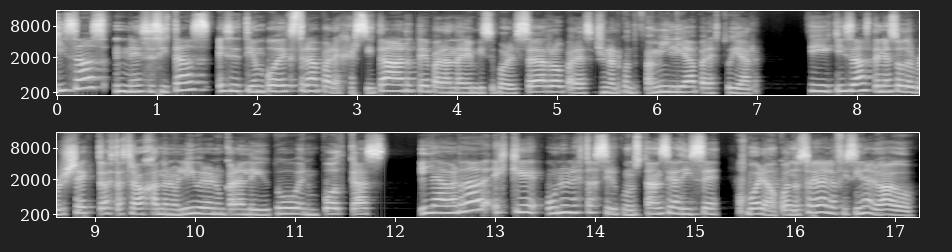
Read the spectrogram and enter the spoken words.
Quizás necesitas ese tiempo extra para ejercitarte, para andar en bici por el cerro, para desayunar con tu familia, para estudiar. Si quizás tenés otro proyecto, estás trabajando en un libro, en un canal de YouTube, en un podcast. La verdad es que uno en estas circunstancias dice, bueno, cuando salga de la oficina lo hago.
